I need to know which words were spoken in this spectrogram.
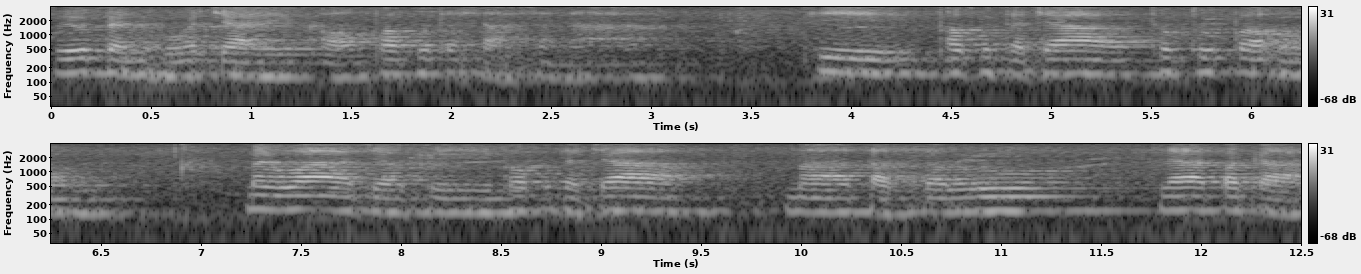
หรือเป็นหัวใจของพระพุทธศาสนา ที่พระพุทธเจ้าทุกๆพระองค์ ไม่ว่าจะมีพระพุทธเจ้ามาตัดสรู้และประกาศ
